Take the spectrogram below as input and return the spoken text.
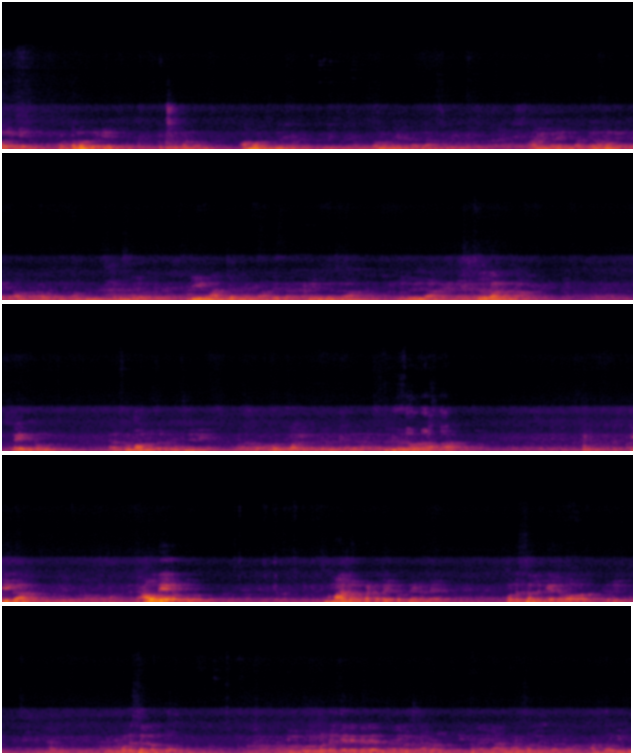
ಅವರಿಗೆ ಮೊಟ್ಟ ಮೊದಲಿಗೆ ನಮ್ಮನ್ನು ನಾವು ಈ ಕಡೆಯಿಂದ ಯಾವ ಥರ ಒಂದು ನಾವು ಇಡೀ ರಾಜ್ಯಾದ್ಯಂತ ಅದೇ ಥರ ನಡೆಯುತ್ತೆ ಅಂತ ಇದರಿಂದ ಎಲ್ಲ ನನ್ನ ಸ್ನೇಹಿತರು ನನ್ನ ಸೇರಿ ನಮಸ್ಕಾರ. ಈಗ ಯಾವುದೇ ಒಂದು ಸಮಾಜವನ್ನು ಕಟ್ಟಬೇಕು ಅಂತ ಹೇಳಿದ್ರೆ ಮನಸ್ಸಲ್ಲಿ ಭೇದಭಾವ ಇರಬೇಕು. ಮನಸ್ಸಲ್ಲೊಂದು ಇಲ್ಲಿ ಕೂತ್ಕೊಂಡೆ ಬೇರೆ ಬೇರೆ ಅಂತ ಯೋಚನೆ ಮಾಡೋದು ಈ ಥರ ಯಾರು ಮನಸ್ಸಲ್ಲಿ ಇರ್ತಾರೋ ಅಂಥವ್ರು ಈಗ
